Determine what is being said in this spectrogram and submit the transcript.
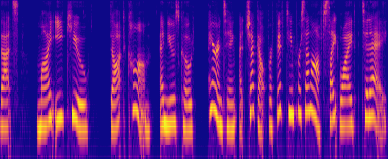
That's myeq.com and use code PARENTING at checkout for 15% off site wide today.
